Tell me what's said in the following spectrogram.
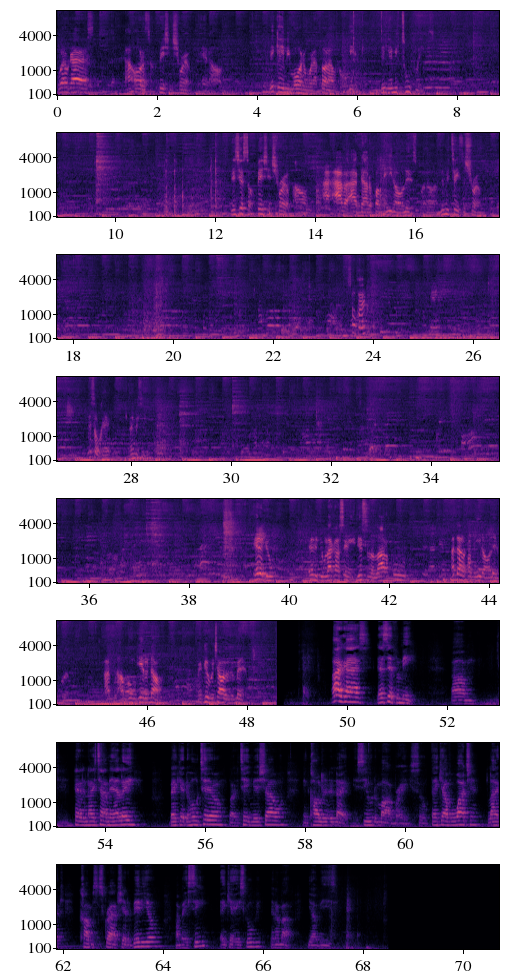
Well, guys, I ordered some fish and shrimp, and um. They gave me more than what I thought I was gonna get. They gave me two plates. It's just some fish and shrimp. Um, I, I, I doubt if I'm gonna eat all this, but uh, let me taste the shrimp. It's okay. It's okay. Let me see. It'll do. It'll do. Like I say, this is a lot of food. I doubt if I'm gonna eat all this, but I'm, I'm gonna get enough. I'll get with y'all in a minute. All right, guys, that's it for me. Um, had a nice time in LA. Back at the hotel, about to take me a shower and call it a night and see what tomorrow brings. So thank y'all for watching. Like, comment, subscribe, share the video. I'm AC, aka Scooby, and I'm out. Y'all be easy.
